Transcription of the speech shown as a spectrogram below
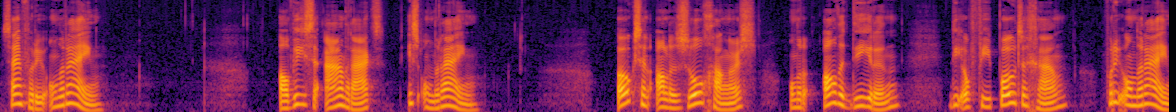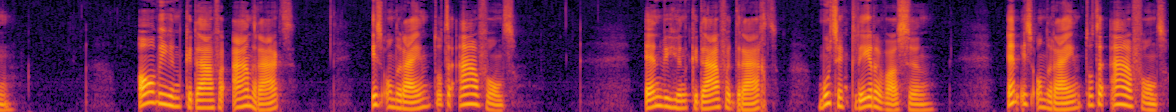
zijn voor u onrein. Al wie ze aanraakt, is onrein. Ook zijn alle zoolgangers onder al de dieren die op vier poten gaan, voor u onrein. Al wie hun kadaver aanraakt, is onrein tot de avond. En wie hun kadaver draagt, moet zijn kleren wassen, en is onrein tot de avond.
